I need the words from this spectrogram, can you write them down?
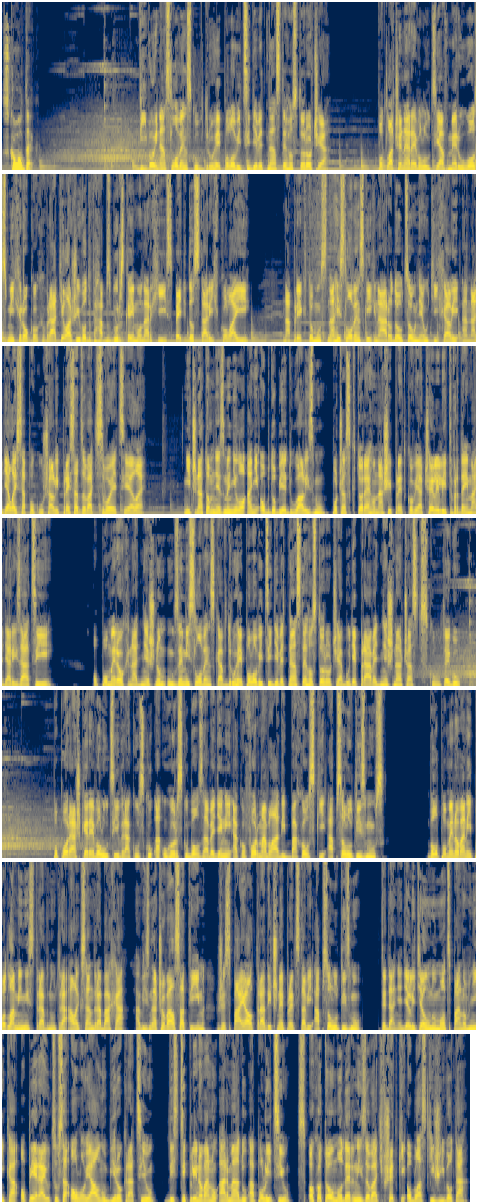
Skultek. Vývoj na Slovensku v druhej polovici 19. storočia Potlačená revolúcia v meru 8 rokoch vrátila život v Habsburskej monarchii späť do starých kolají. Napriek tomu snahy slovenských národovcov neutíchali a naďalej sa pokúšali presadzovať svoje ciele. Nič na tom nezmenilo ani obdobie dualizmu, počas ktorého naši predkovia čelili tvrdej maďarizácii. O pomeroch na dnešnom území Slovenska v druhej polovici 19. storočia bude práve dnešná časť Skultegu. Po porážke revolúcií v Rakúsku a Uhorsku bol zavedený ako forma vlády bachovský absolutizmus. Bol pomenovaný podľa ministra vnútra Alexandra Bacha a vyznačoval sa tým, že spájal tradičné predstavy absolutizmu, teda nedeliteľnú moc panovníka opierajúcu sa o lojálnu byrokraciu, disciplinovanú armádu a políciu s ochotou modernizovať všetky oblasti života.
